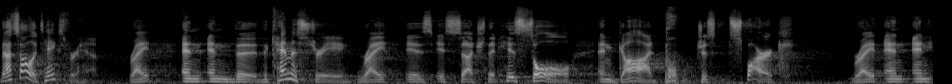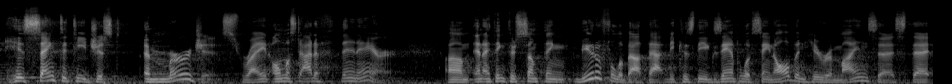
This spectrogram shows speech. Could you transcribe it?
That's all it takes for him, right? And, and the, the chemistry, right, is, is such that his soul and God just spark, right? And, and his sanctity just emerges, right, almost out of thin air. Um, and I think there's something beautiful about that because the example of St. Alban here reminds us that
